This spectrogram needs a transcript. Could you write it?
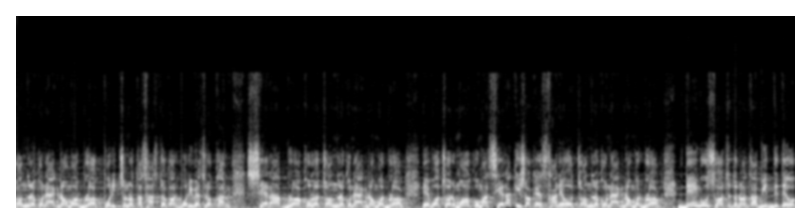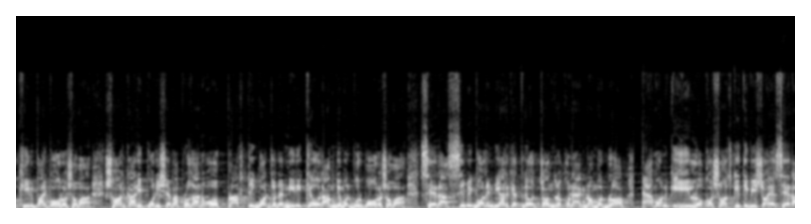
চন্দ্রকোনা এক নম্বর ব্লক। পরিচ্ছন্নতা, স্বাস্থ্যকর, পরিবেশ রক্ষার সেরা ব্লক হলো চন্দ্রকোনা এক নম্বর ব্লক। এবছর মহকুমা সেরা কৃষকের স্থানেও চন্দ্রকোনা এক নম্বর ব্লক। ডেঙ্গু সচেতনতা বৃদ্ধিতেও ক্ষীরপাই পৌরসভা। সরকারি পরিষেবা প্রদান ও প্লাস্টিক বর্জনের নিরীক্ষেও রামজীবনপুর পৌরসভা। সেরা সিভিক ভলেন্টিয়ার ক্ষেত্রেও চন্দ্রকোনা এক নম্বর ব্লক। এমনকি লোক সংস্কৃতি বিষয়ে সেরা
